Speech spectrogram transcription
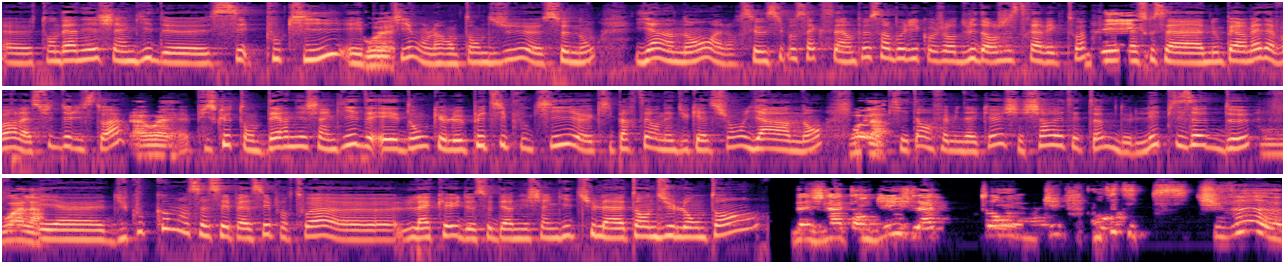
Euh, ton dernier chien guide, euh, c'est Pookie et Pookie, on l'a entendu ce nom il y a un an. Alors c'est aussi pour ça que c'est un peu symbolique aujourd'hui d'enregistrer avec toi parce que ça nous permet d'avoir la suite de l'histoire. Ah ouais. puisque ton dernier chien guide est donc le petit Pookie qui partait en éducation il y a un an, voilà. qui était en famille d'accueil chez Charlotte et Tom de l'épisode épisode 2. Voilà. Et euh, du coup, comment ça s'est passé pour toi, euh, l'accueil de ce dernier guide Tu l'as attendu longtemps? Ben, Je l'ai attendu, je l'ai attendu. En fait, si tu veux, euh,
